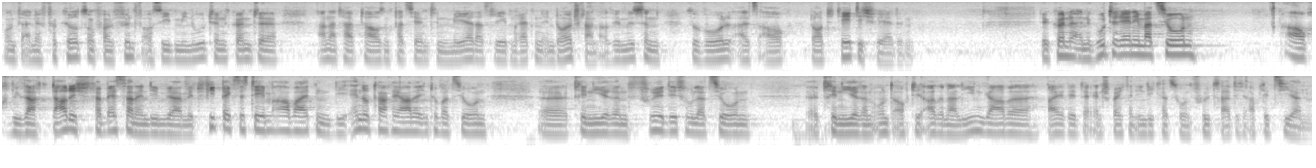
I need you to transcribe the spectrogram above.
und eine Verkürzung von fünf auf sieben Minuten könnte anderthalbtausend Patienten mehr das Leben retten in Deutschland. Also wir müssen sowohl als auch dort tätig werden. Wir können eine gute Reanimation auch, wie gesagt, dadurch verbessern, indem wir mit Feedback-Systemen arbeiten, die endotracheale Intubation äh, trainieren, frühe Defibrillation äh, trainieren und auch die Adrenalingabe bei der entsprechenden Indikation frühzeitig applizieren.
